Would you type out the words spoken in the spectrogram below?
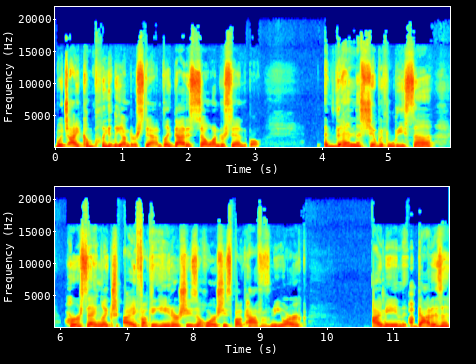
which I completely understand. Like, that is so understandable. And then the shit with Lisa, her saying, like, I fucking hate her. She's a whore. She's fucked half of New York. I mean, that is a,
